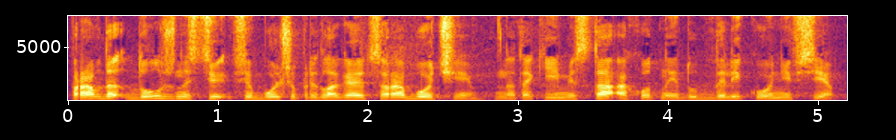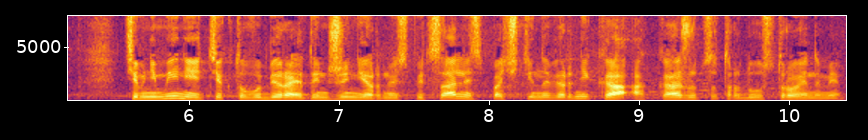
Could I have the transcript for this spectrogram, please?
Правда, должности все больше предлагаются рабочие. На такие места охотно идут далеко не все. Тем не менее, те, кто выбирает инженерную специальность, почти наверняка окажутся трудоустроенными.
